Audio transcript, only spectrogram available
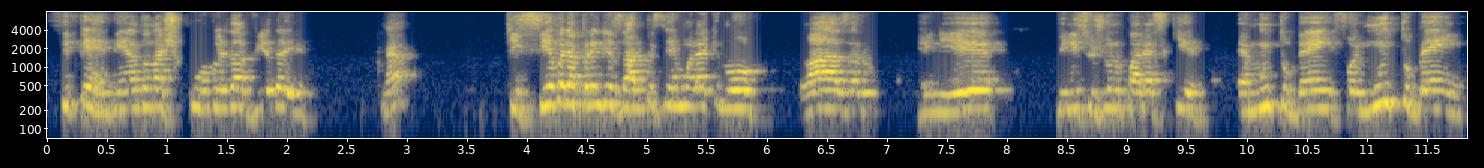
se perdendo nas curvas da vida aí. Né? Que sirva de aprendizado para esse moleque novo. Lázaro, Renier, Vinícius Júnior parece que é muito bem, foi muito bem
